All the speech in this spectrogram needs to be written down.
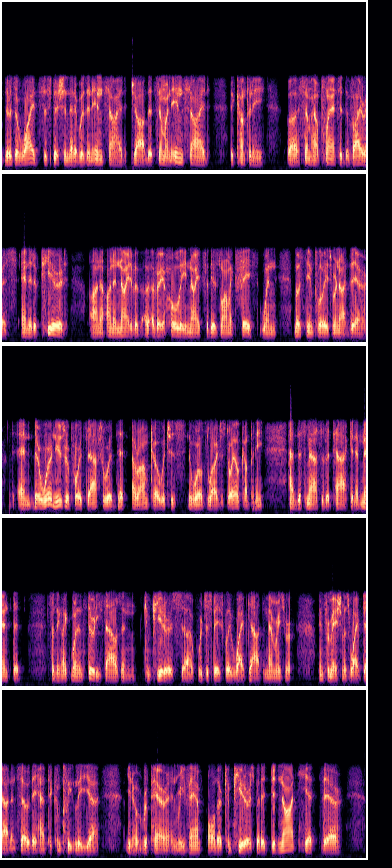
There's a wide suspicion that it was an inside job, that someone inside the company uh, somehow planted the virus, and it appeared on a, on a night of a, a very holy night for the Islamic faith when most of the employees were not there. And there were news reports afterward that Aramco, which is the world's largest oil company, had this massive attack, and it meant that something like more than 30,000 computers uh, were just basically wiped out. The memories were, information was wiped out, and so they had to completely, uh, you know, repair and revamp all their computers. But it did not hit their,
